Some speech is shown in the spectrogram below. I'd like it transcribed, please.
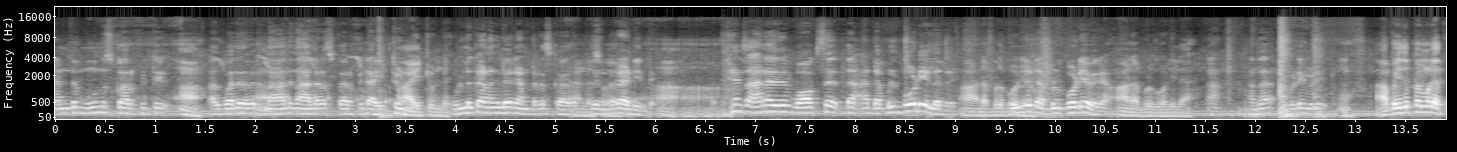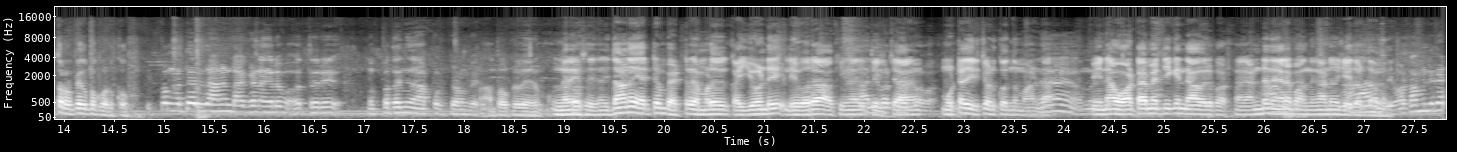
രണ്ട് മൂന്ന് സ്ക്വയർ ഫീറ്റ് അതുപോലെ ഒരു നാല് നാലര സ്ക്വയർ ഫീറ്റ് ഹൈറ്റ് ഉണ്ട്. ആയിട്ടുണ്ട് ഉള്ളിക്കാണെങ്കിൽ രണ്ടര സ്ക്വയർ രണ്ടര അടി ഉണ്ട് ആ ആ ആ. അത്രയും സാധനം ബോക്സ് ഡബിൾ ബോഡി അല്ലത്. ആ ഡബിൾ ബോഡി ഡബിൾ ബോഡിയാ വരിക. ആ ഡബിൾ ബോഡി അല്ലേ ആ അതാ ഇവിടെ ഇവിടെ. അപ്പോൾ ഇതിപ്പോൾ നമ്മൾ എത്ര റുപ്യ ഇപ്പോൾ കൊടുക്കും? ഇപ്പൊ ഇങ്ങനത്തെ ഒരു സാധനം ഉണ്ടാക്കണമെങ്കിൽ ഒരു മുപ്പത്തഞ്ച് നാൽപ്പത് റുപ്യോളം വരും. അപ്പോൾ ഇപ്പോൾ വരും. ഇങ്ങനെ ഇതാണ് ഏറ്റവും ബെറ്റർ നമ്മൾ കൈകൊണ്ട് ലിവർ ആക്കി തിരിച്ചാൽ മുട്ട തിരിച്ചെടുക്കൊന്നും വേണ്ട. പിന്നെ ഓട്ടോമാറ്റിക്കിന്റെ ആ ഒരു പ്രശ്നം. രണ്ട് നേരം വന്നുകാണ്ട് ചെയ്ത് കൊടുത്താൽ മതി. ഓട്ടോമാറ്റിക്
